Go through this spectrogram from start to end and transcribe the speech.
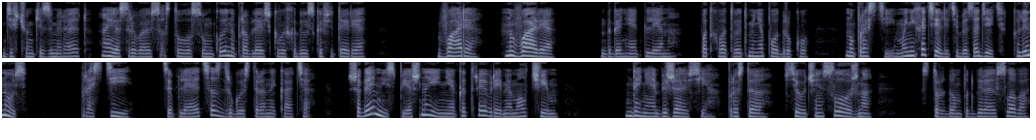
Девчонки замирают, а я срываю со стула сумку и направляюсь к выходу из кафетерия. «Варя! Ну, Варя!» — догоняет Лена. Подхватывает меня под руку. «Ну, прости, мы не хотели тебя задеть, клянусь». «Прости!» — цепляется с другой стороны Катя. Шагаем неспешно и некоторое время молчим. «Да не обижаюсь я. Просто все очень сложно». С трудом подбираю слова.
